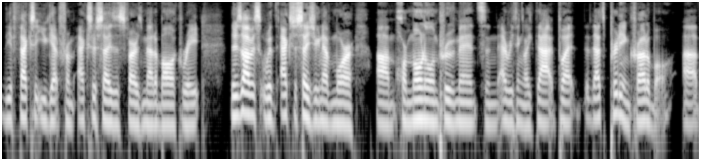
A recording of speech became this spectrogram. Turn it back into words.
the effects that you get from exercise as far as metabolic rate. There's obviously with exercise you're gonna have more um, hormonal improvements and everything like that. But that's pretty incredible. Uh,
